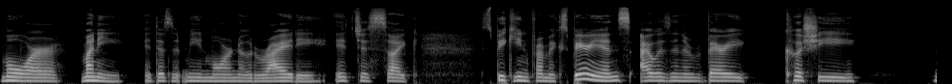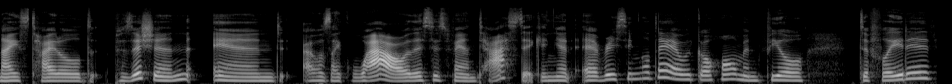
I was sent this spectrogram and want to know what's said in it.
more money, it doesn't mean more notoriety. It's just like speaking from experience, I was in a very cushy nice titled position and I was like, wow, this is fantastic. And yet every single day I would go home and feel deflated,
